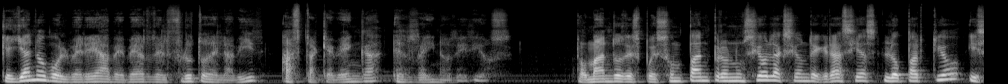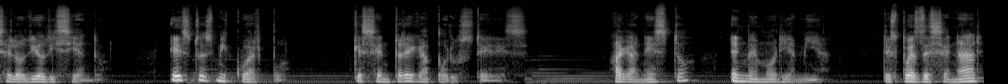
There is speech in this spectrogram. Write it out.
que ya no volveré a beber del fruto de la vid hasta que venga el reino de Dios. Tomando después un pan, pronunció la acción de gracias, lo partió y se lo dio diciendo, Esto es mi cuerpo, que se entrega por ustedes. Hagan esto en memoria mía. Después de cenar,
